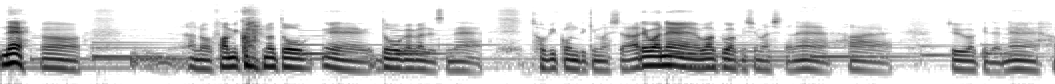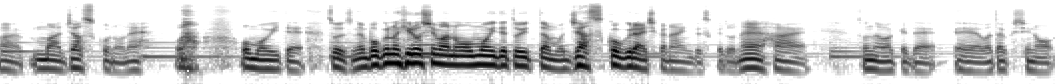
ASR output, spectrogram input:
ね、うん、あの、ファミコンの動,、えー動画がですね、飛び込んできました。あれはね、ワクワクしましたね。はい。というわけでね、はい。まあ、ジャスコのね、思い出。そうですね。僕の広島の思い出といったらもうジャスコぐらいしかないんですけどね。はい。そんなわけで、えー私の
